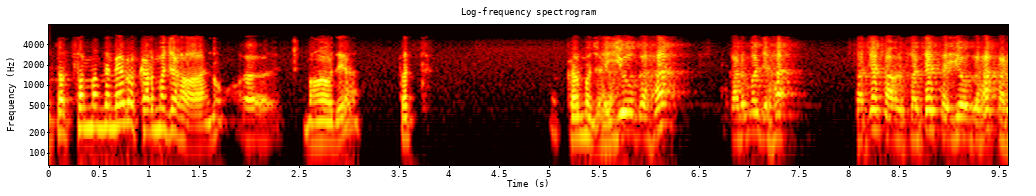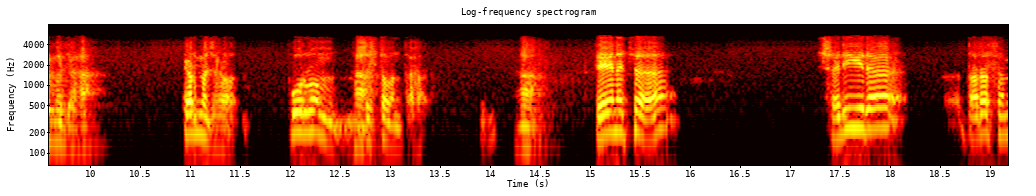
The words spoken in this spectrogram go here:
तत्सम्बन्धमेव कर्मजः नु महोदय तत् कर्मजः। संयोगः कर्मजः स च स च संयोगः कर्मजः। कर्मजः पूर्वं दृष्टवन्तः। तेन च शरीरतरसं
